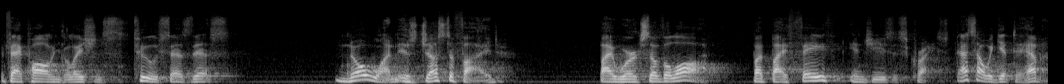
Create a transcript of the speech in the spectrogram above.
In fact, Paul in Galatians 2 says this No one is justified by works of the law, but by faith in Jesus Christ. That's how we get to heaven.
